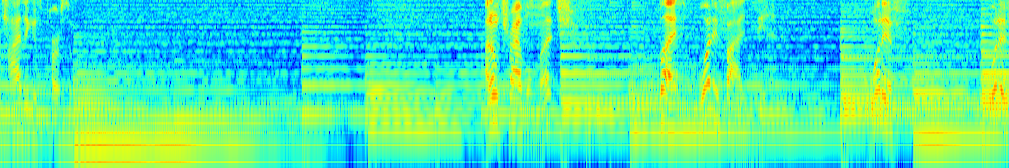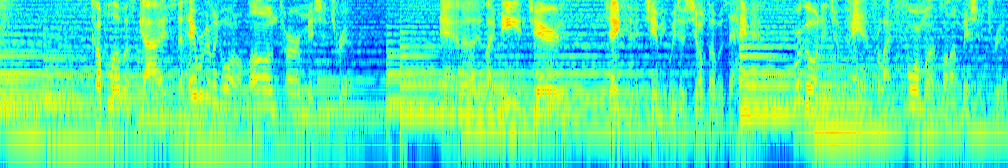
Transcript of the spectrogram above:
Tithing is personal. I don't travel much, but what if I did? What if, what if a couple of us guys said, hey, we're going to go on a long term mission trip? And uh, it's like me and Jared and Jason and Jimmy. We just jumped up and said, hey, man, we're going to Japan for like four months on a mission trip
